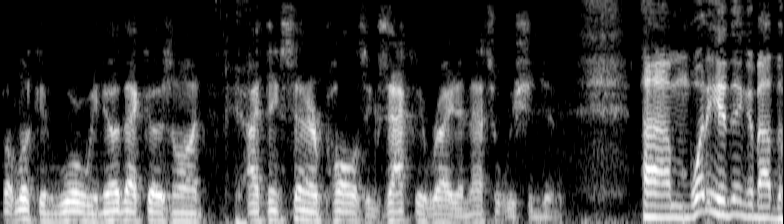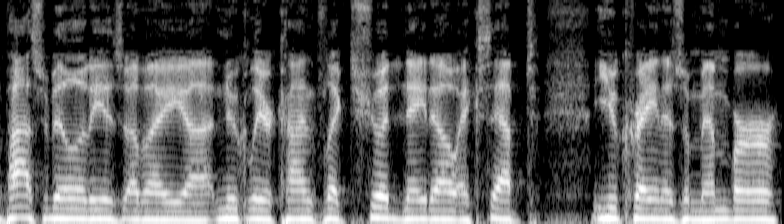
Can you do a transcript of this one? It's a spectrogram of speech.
but look, in war, we know that goes on. Yeah. I think Senator Paul is exactly right, and that's what we should do. Um, what do you think about the possibilities of a uh, nuclear conflict should NATO accept Ukraine as a member?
